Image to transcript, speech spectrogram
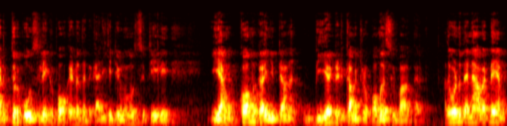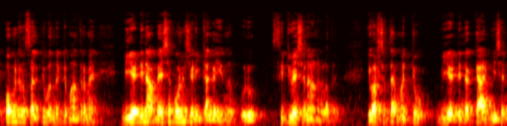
അടുത്തൊരു കോഴ്സിലേക്ക് പോകേണ്ടതുണ്ട്. കാലിക്കറ്റ് യൂണിവേഴ്സിറ്റിയിൽ എം കോം കഴിഞ്ഞിട്ടാണ് ബി എഡ് എടുക്കാൻ പറ്റുള്ളൂ കോമേഴ്സ് വിഭാഗക്കാർ. അതുകൊണ്ട് തന്നെ അവരുടെ എം കോമിന്റെ റിസൾട്ട് വന്നിട്ട് മാത്രമേ ബി എഡിന് അപേക്ഷ പോലും ക്ഷണിക്കാൻ കഴിയുന്ന ഒരു സിറ്റുവേഷൻ ആണുള്ളത്. ഈ വർഷത്തെ മറ്റു ബി എഡിന്റെ ഒക്കെ അഡ്മിഷൻ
